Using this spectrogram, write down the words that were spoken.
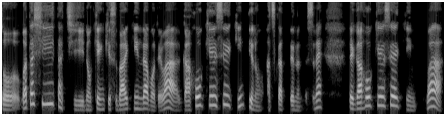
と、私たちの研究室バイキンラボでは、画法形成菌っていうのを扱ってるんですね。で、画法形成菌は、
